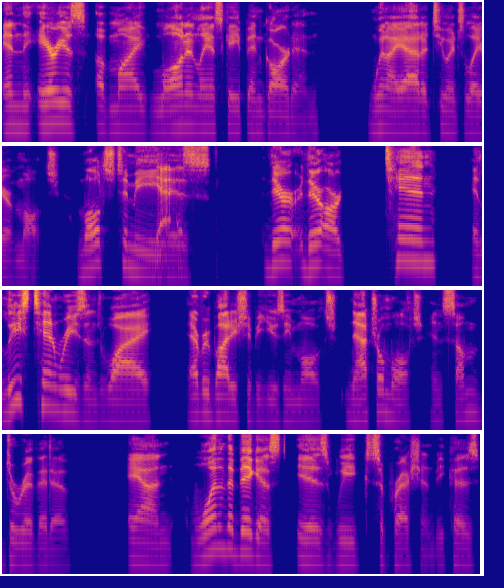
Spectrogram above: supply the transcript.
in the areas of my lawn and landscape and garden when I add a two inch layer of mulch. Mulch to me Yes. is there there are 10, at least 10 reasons why everybody should be using mulch, natural mulch in some derivative. And one of the biggest is weed suppression because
